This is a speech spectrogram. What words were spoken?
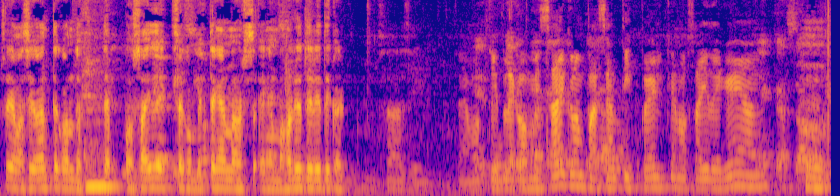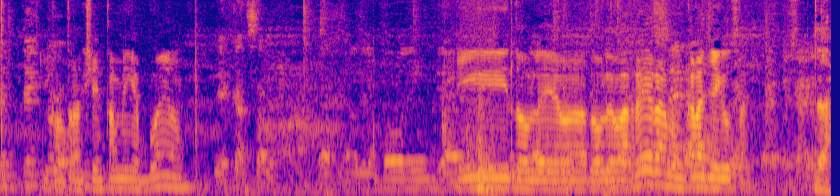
Sí, básicamente cuando de Poseidon se convierte en el mejor, en el mejor utility card. eso es así. Tenemos triple Cosmic Cyclone para ese anti-spell que nos sidequean. Es cansado. Y contra Chain también es bueno. Y doble, doble barrera, nunca la llegué a usar. Ya.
